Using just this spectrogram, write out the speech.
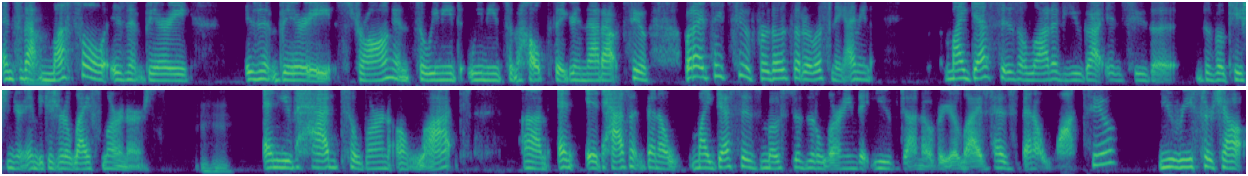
And so that muscle isn't very isn't very strong and so we need we need some help figuring that out too. But I'd say too for those that are listening, I mean my guess is a lot of you got into the the vocation you're in because you're life learners. Mm-hmm. And you've had to learn a lot. Um, and it hasn't been a my guess is most of the learning that you've done over your lives has been a want to you research out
